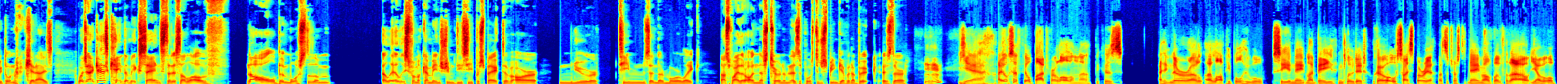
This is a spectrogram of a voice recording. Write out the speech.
we don't recognize. Which I guess kind of makes sense that it's a lot of not all, but most of them, at at least from like a mainstream DC perspective, are newer teams, and they're more like that's why they're on this tournament as opposed to just being given a book. Is there? hmm Yeah, I also feel bad for a lot of them though because I think there are a, a lot of people who will see a name like me included will go, "Oh, Si Spurrier, that's a trusted name. I'll vote for that." Or, you know, or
